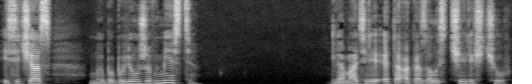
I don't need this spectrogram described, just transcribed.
и сейчас мы бы были уже вместе. Для матери это оказалось чересчур.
